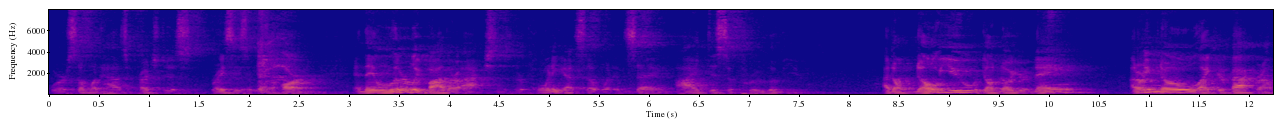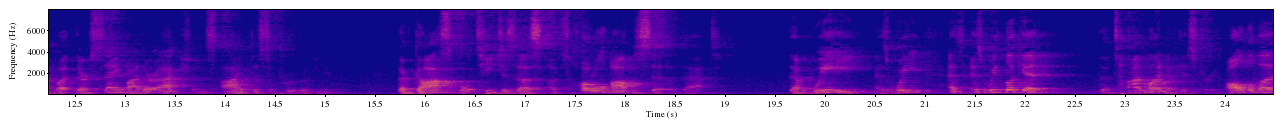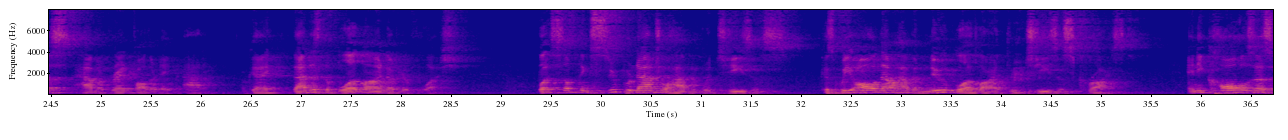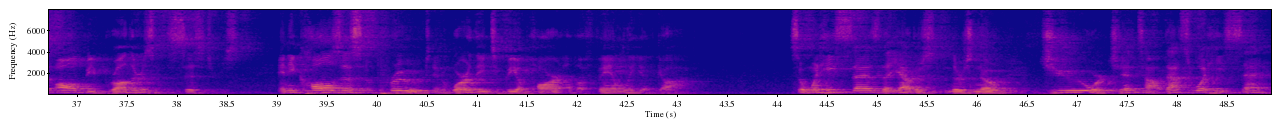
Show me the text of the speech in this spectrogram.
where someone has prejudice, racism in their heart, and they literally, by their actions, they're pointing at someone and saying, I disapprove of you. I don't know you, don't know your name, I don't even know like your background, but they're saying by their actions, I disapprove of you. The gospel teaches us a total opposite of that. That we, as we, as, as we look at the timeline of history, all of us have a grandfather named Adam. Okay? That is the bloodline of your flesh. But something supernatural happened with Jesus. Because we all now have a new bloodline through Jesus Christ. And he calls us all to be brothers and sisters. And he calls us approved and worthy to be a part of a family of God. So when he says that, yeah, there's, there's no Jew or Gentile, that's what he's saying.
